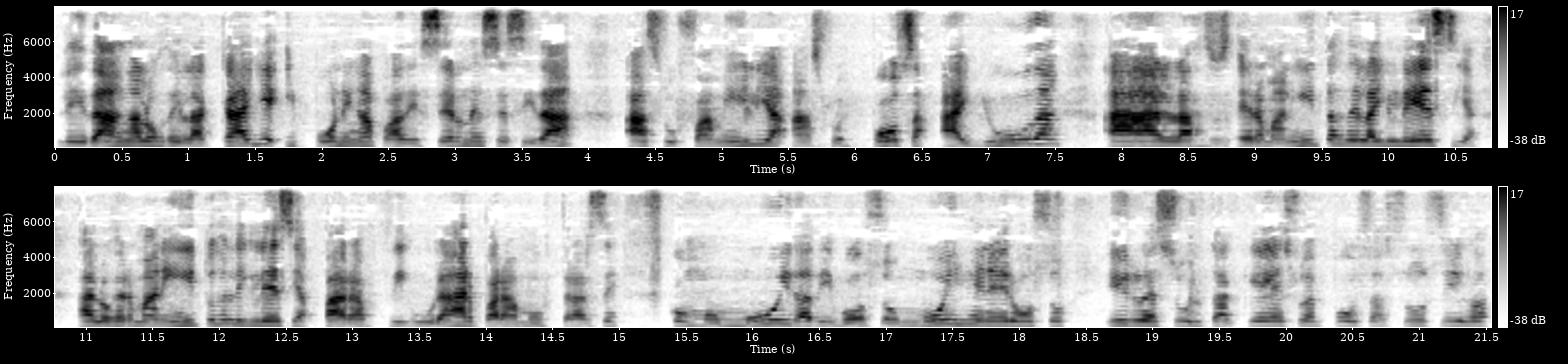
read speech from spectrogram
Le dan a los de la calle y ponen a padecer necesidad a su familia, a su esposa, ayudan a las hermanitas de la iglesia, a los hermanitos de la iglesia para figurar, para mostrarse como muy dadivoso, muy generoso y resulta que su esposa, sus hijas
